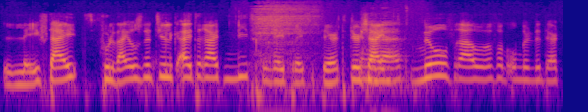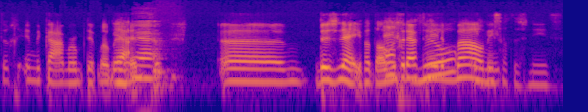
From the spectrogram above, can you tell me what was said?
leeftijd voelen wij ons natuurlijk uiteraard niet gerepresenteerd. Er zijn nul vrouwen van onder de 30 in de Kamer op dit moment. ja. Ehm, dus nee, wat dat Echt betreft nul? helemaal ik wist niet. dat dus niet.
